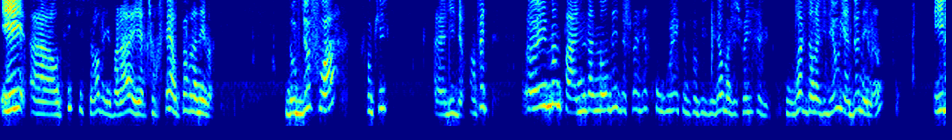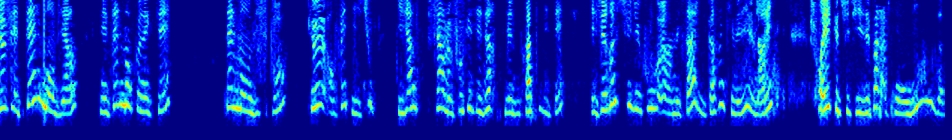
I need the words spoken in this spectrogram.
Et euh, ensuite, tu sors, et voilà, et tu refais encore un main. Donc deux fois, focus euh, leader. En fait, euh, et même pas, elle nous a demandé de choisir qu'on voulait comme focus leader, moi j'ai choisi celui. bref, dans la vidéo, il y a deux mains. Et il le fait tellement bien, il est tellement connecté, tellement dispo, que en fait, il, il vient faire le focus leader d'une rapidité. Et j'ai reçu du coup un message d'une personne qui me dit, mais Marie, je croyais que tu utilisais pas la friandise,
